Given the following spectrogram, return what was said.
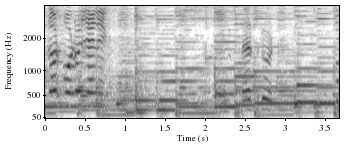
I'm not photogenic. That's good.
